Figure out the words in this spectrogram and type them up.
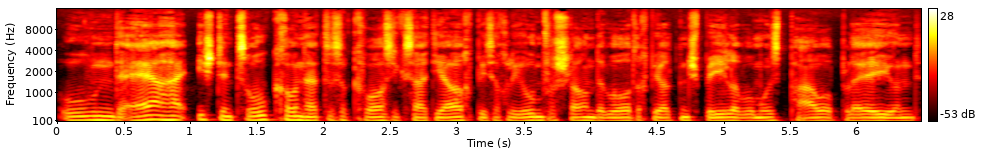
Und er ist dann zurückgekommen und hat also quasi gesagt, ja, ich bin so ein bisschen unverstanden worden, ich bin halt ein Spieler, der muss Powerplay und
